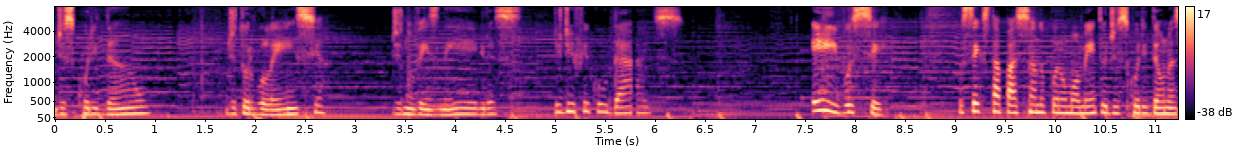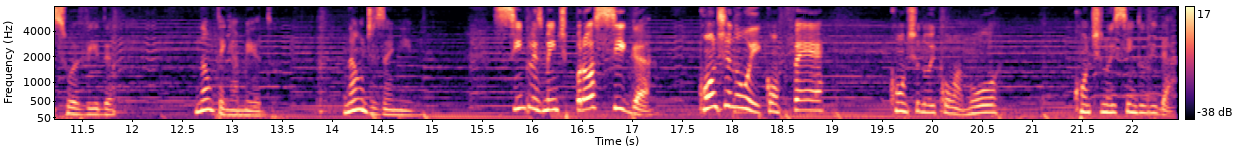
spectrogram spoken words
de escuridão, de turbulência, de nuvens negras, de dificuldades. Ei, você, você que está passando por um momento de escuridão na sua vida, não tenha medo, não desanime. Simplesmente prossiga. Continue com fé, continue com amor, continue sem duvidar.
